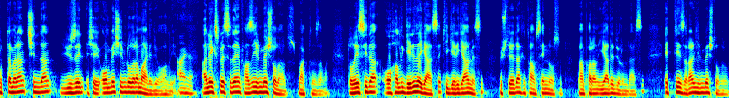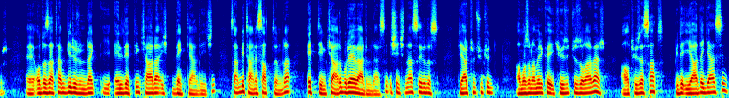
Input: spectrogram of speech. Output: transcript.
muhtemelen Çin'den 150 şey 15-20 dolara mal ediyor o halıyı. Aynen. AliExpress'te de en fazla 25 dolardır baktığın zaman. Dolayısıyla o halı geri de gelse ki geri gelmesin. Müşteriye der ki tamam senin olsun. Ben paranı iade ediyorum dersin. Ettiğin zarar 25 dolar olur. Ee, o da zaten bir üründen elde ettiğin kâra denk geldiği için sen bir tane sattığımda ettiğim kârı buraya verdim dersin. İşin içinden sıyrılırsın. Diğer türlü çünkü Amazon Amerika'ya 200-300 dolar ver. 600'e sat. Bir de iade gelsin.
